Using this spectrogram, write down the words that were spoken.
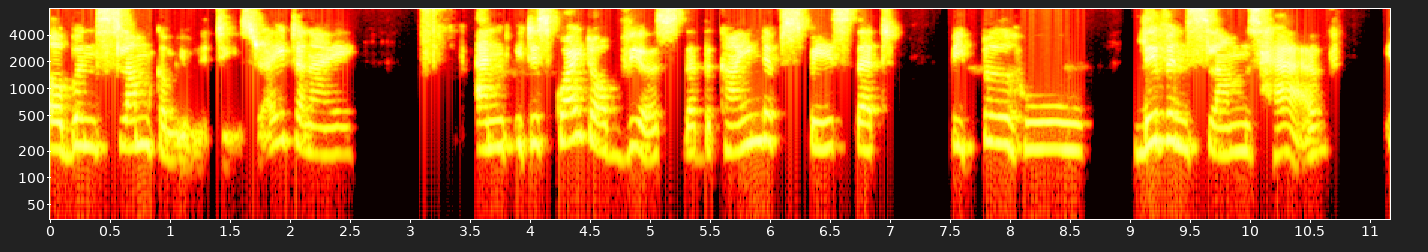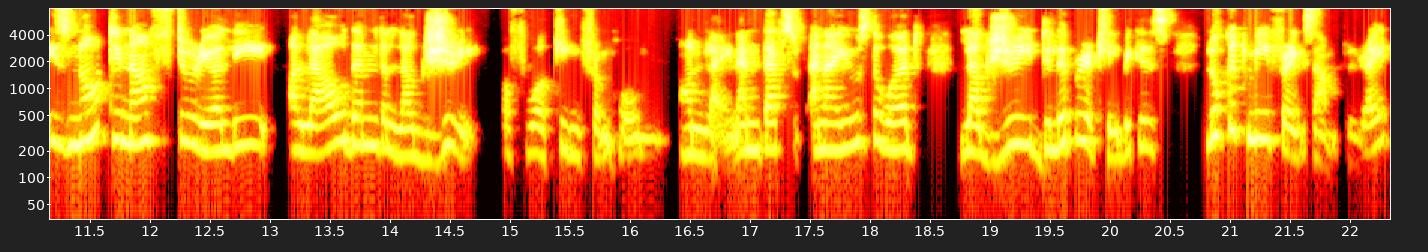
urban slum communities, right? And I and it is quite obvious that the kind of space that people who live in slums have is not enough to really allow them the luxury of working from home online. And that's and i use the word luxury deliberately because look at me for example right?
